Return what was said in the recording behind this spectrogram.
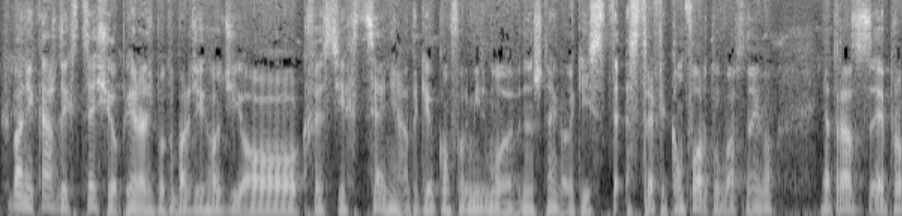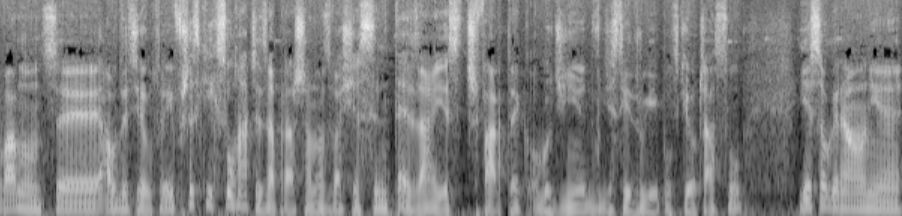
Chyba nie każdy chce się opierać, bo to bardziej chodzi o kwestię chcenia, takiego konformizmu wewnętrznego, takiej strefy komfortu własnego. Ja teraz prowadząc audycję, do której wszystkich słuchaczy zapraszam, nazywa się Synteza, jest czwartek o godzinie 22 polskiego czasu. Jest o generalnie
